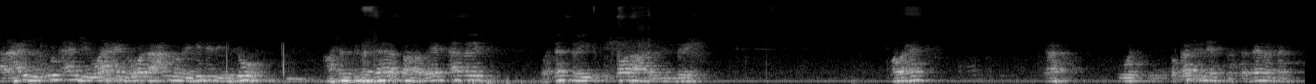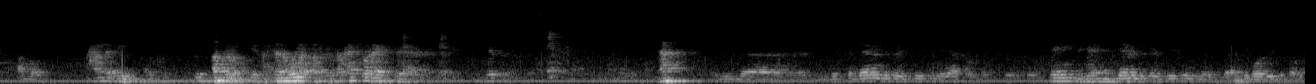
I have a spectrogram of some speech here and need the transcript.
أنا عايزه يكون انجل واحد هو اللي عنده repeated epitope عشان الدايره الكهربائيه اتقفلت وتسري الاشاره على ال membrane وضحت؟ ها قول فكرت في الاسم بس دايما بنسى محمد إيه؟ اكرم عشان أقول لك اكرم ما خدش ورقه ها كان بيعمل differentiation إيه عشان بس تاني. بيعمل differentiation لل antibody اللي طالع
